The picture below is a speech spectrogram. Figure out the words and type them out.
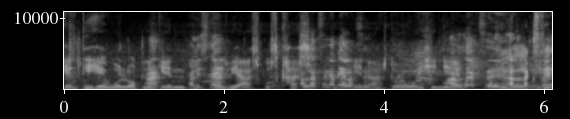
खेलती है वो लोग लेकिन फिर भी आज कुछ खास है ना? तो इसीलिए अलग से।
